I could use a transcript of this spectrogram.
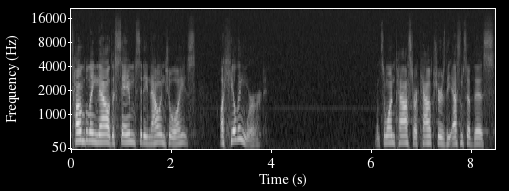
tumbling now, the same city now enjoys a healing word. And so one pastor captures the essence of this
